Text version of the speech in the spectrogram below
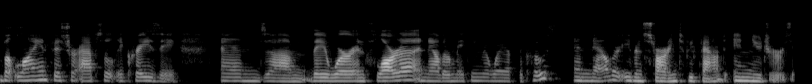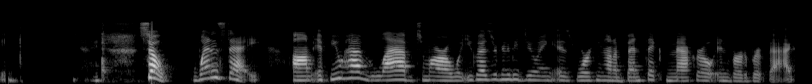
But lionfish are absolutely crazy. And um, they were in Florida and now they're making their way up the coast. And now they're even starting to be found in New Jersey. Okay. So Wednesday, um, if you have lab tomorrow, what you guys are going to be doing is working on a benthic macroinvertebrate bag.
